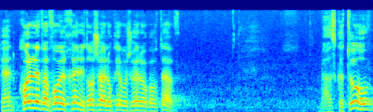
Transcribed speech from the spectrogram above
כן? כל לבבו הכין לדרוש האלוקים ושואל אלוקותיו. ואז כתוב,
